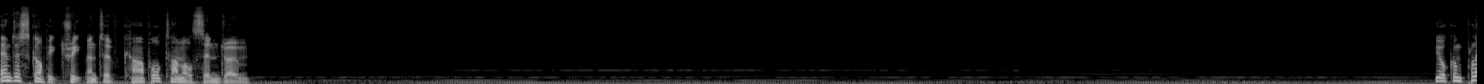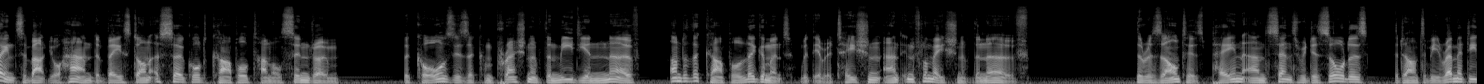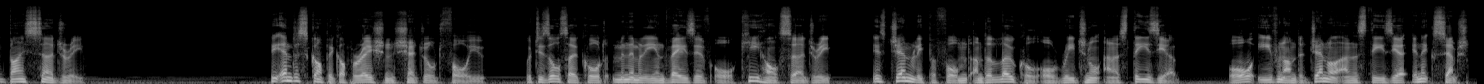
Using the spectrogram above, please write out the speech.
Endoscopic treatment of carpal tunnel syndrome. Your complaints about your hand are based on a so-called carpal tunnel syndrome. The cause is a compression of the median nerve under the carpal ligament with irritation and inflammation of the nerve. The result is pain and sensory disorders that are to be remedied by surgery. The endoscopic operation scheduled for you, which is also called minimally invasive or keyhole surgery, is generally performed under local or regional anesthesia, or even under general anesthesia in exceptional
